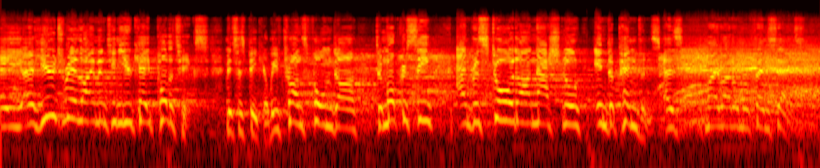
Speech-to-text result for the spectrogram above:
a, a huge realignment in UK politics, Mr. Speaker. We've transformed our democracy and restored our national independence, as my right honourable friend says.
